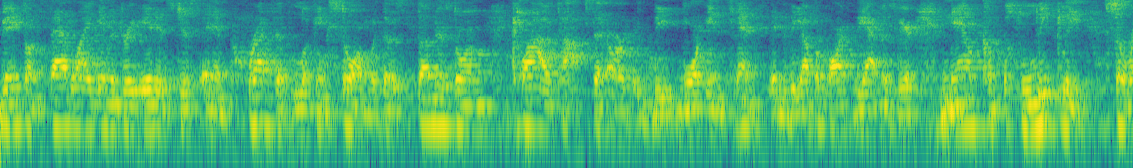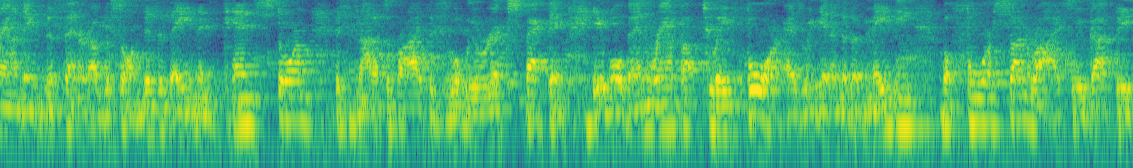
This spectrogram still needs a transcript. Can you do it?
Based on satellite imagery, it is just an impressive looking storm with those thunderstorm cloud tops that are the more intense into the upper parts of the atmosphere, now completely surrounding the center of the storm. This is an intense storm. This is not a surprise. This is what we were expecting. It will then ramp up to a four as we get into the maybe before sunrise. So we've got the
